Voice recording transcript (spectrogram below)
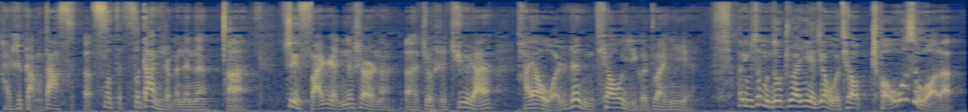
还是港大复呃复复旦什么的呢？啊，最烦人的事儿呢，呃，就是居然还要我任挑一个专业，还有这么多专业叫我挑，愁死我了！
